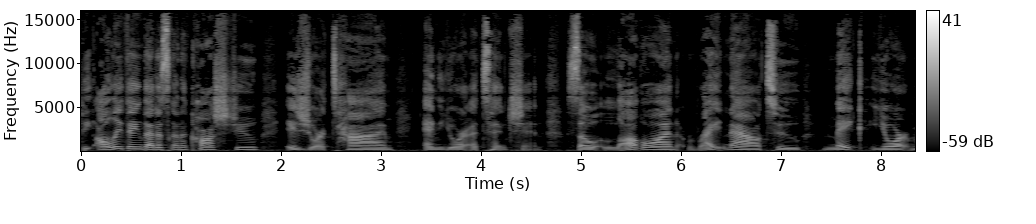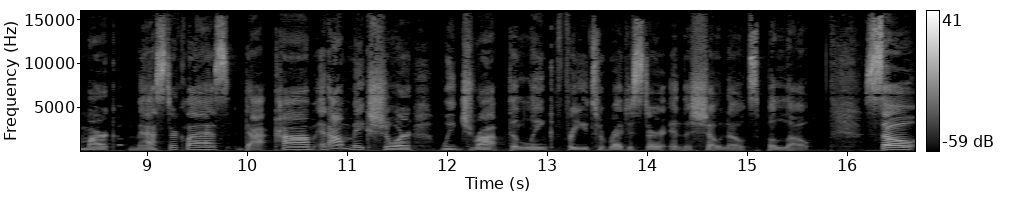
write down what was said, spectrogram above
The only thing that is going to cost you is your time and your attention. So log on right now to makeyourmarkmasterclass.com and I'll make sure we drop the link for you to register in the show notes below. So,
